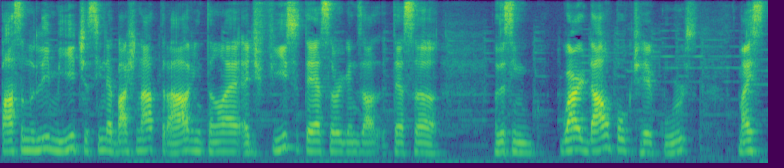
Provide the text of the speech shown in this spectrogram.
passa no limite, assim, né, baixa na trave, então é, é difícil ter essa organização, ter essa mas assim, guardar um pouco de recurso. Mas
